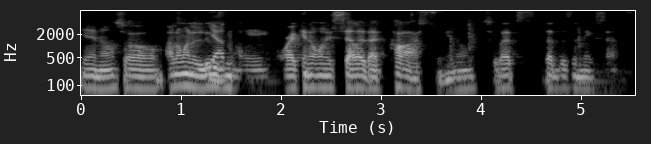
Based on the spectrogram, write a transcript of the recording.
You know, so I don't want to lose yep. money, or I can only sell it at cost. You know, so that's that doesn't make sense.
